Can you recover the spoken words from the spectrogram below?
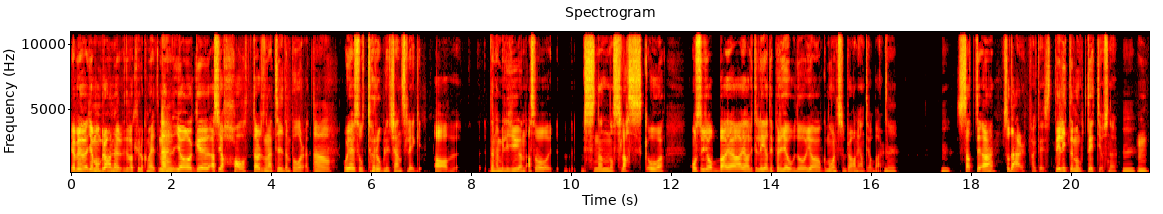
Jag, blev, jag mår bra nu, det var kul att komma hit. Men jag, eh, alltså jag hatar den här tiden på året. Ja. Och jag är så otroligt känslig av den här miljön. Alltså snön och slask. Och, och så jobbar jag, jag har lite ledig period och jag mår inte så bra när jag inte jobbar. Nej. Så att, ja, sådär faktiskt. Det är lite motigt just nu. Mm. Mm.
